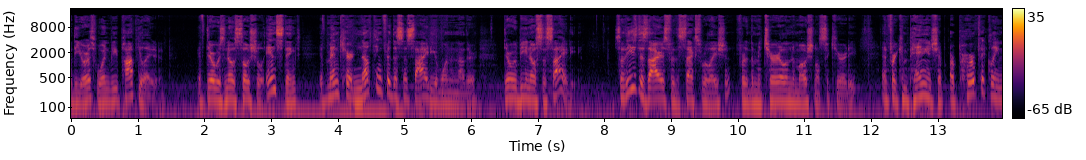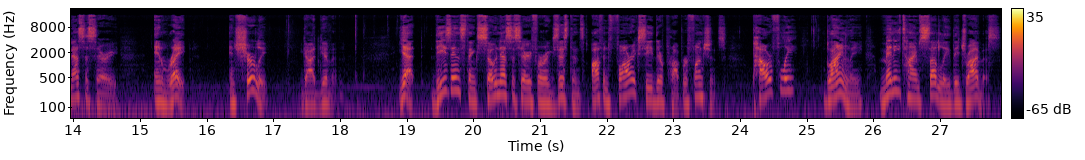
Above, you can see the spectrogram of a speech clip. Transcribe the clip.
the earth wouldn't be populated. If there was no social instinct, if men cared nothing for the society of one another, there would be no society. So these desires for the sex relation, for the material and emotional security, and for companionship are perfectly necessary and right, and surely God given. Yet, these instincts, so necessary for our existence, often far exceed their proper functions. Powerfully, blindly, many times subtly, they drive us,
